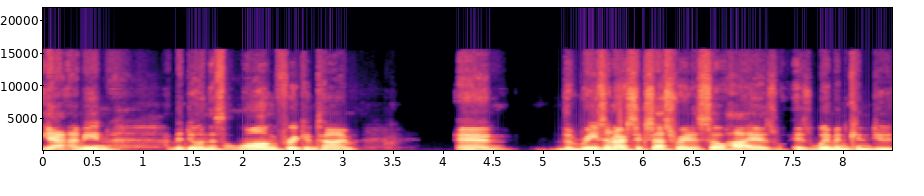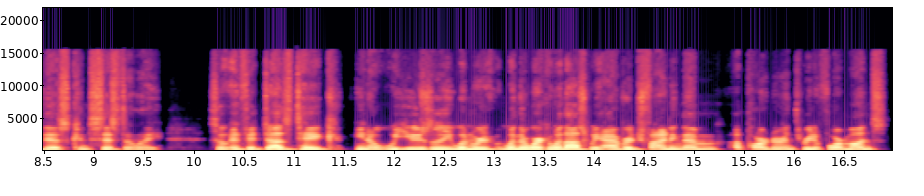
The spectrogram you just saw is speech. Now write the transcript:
Yeah. I mean, I've been doing this a long freaking time. And the reason our success rate is so high is is women can do this consistently. So if it does take, you know, we usually when we're when they're working with us, we average finding them a partner in 3 to 4 months.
